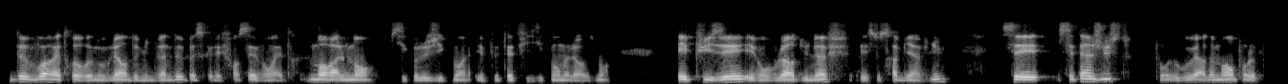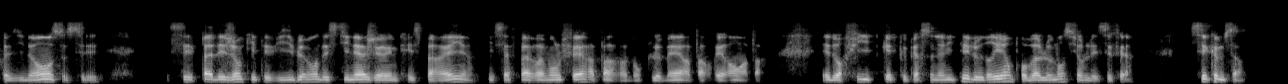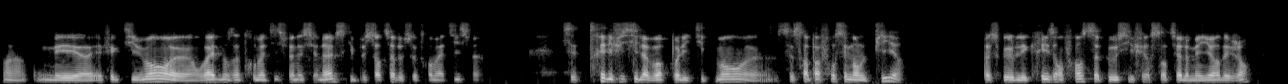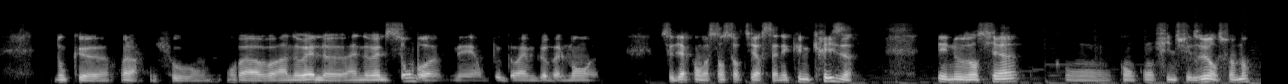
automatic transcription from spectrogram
devoir être renouvelé en 2022 parce que les Français vont être moralement, psychologiquement et peut-être physiquement malheureusement épuisés et vont vouloir du neuf et ce sera bienvenu. C'est injuste pour le gouvernement, pour le président. C'est c'est pas des gens qui étaient visiblement destinés à gérer une crise pareille. Ils savent pas vraiment le faire, à part donc le maire, à part Véran, à part Edouard Philippe, quelques personnalités, Le Drian probablement si on le laissait faire c'est comme ça. Mais euh, effectivement, euh, on va être dans un traumatisme national. Ce qui peut sortir de ce traumatisme, c'est très difficile à voir politiquement. Euh, ce sera pas forcément le pire, parce que les crises en France, ça peut aussi faire sortir le meilleur des gens. Donc euh, voilà, il faut, on va avoir un Noël, euh, un Noël sombre, mais on peut quand même globalement euh, se dire qu'on va s'en sortir. Ça n'est qu'une crise, et nos anciens qu'on confine chez eux en ce moment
